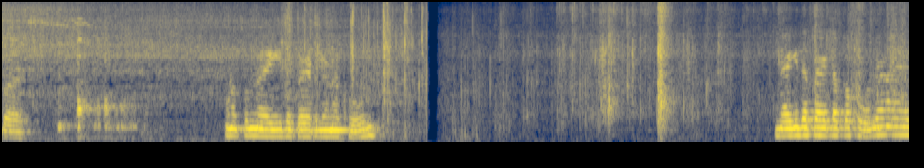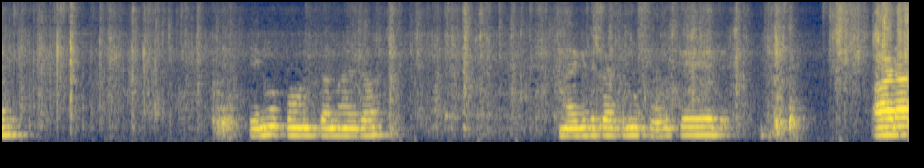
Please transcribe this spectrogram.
ਬਸ। ਹੁਣ ਆਪਾਂ ਮੈਗੀ ਦਾ ਪੈਕਟ ਲੈਣਾ ਖੋਲ। ਮੈਗੀ ਦਾ ਪੈਕਟ ਆਪਾਂ ਖੋਲ ਲੈਣਾ ਹੈ ਜੀ। ਇਹਨੂੰ ਆਪਾਂ ਹੁਣ ਕਰਨਾ ਹੈਗਾ? ਮੈਗੀ ਦੇ ਪੈਕਟ ਨੂੰ ਖੋਲ ਕੇ ਆੜਾ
